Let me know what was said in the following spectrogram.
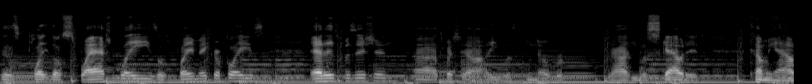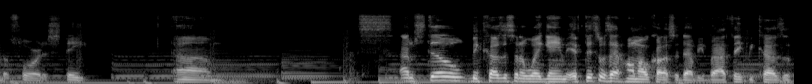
Those play those splash plays, those playmaker plays at his position, uh, especially how he was, you know, how he was scouted coming out of Florida State. Um, I'm still because it's an away game. If this was at home, I would call this a W. But I think because of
